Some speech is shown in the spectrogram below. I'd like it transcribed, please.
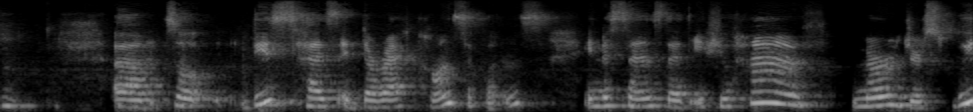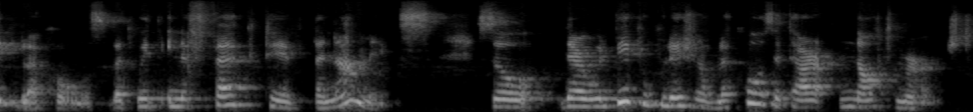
merger. Um, so this has a direct consequence in the sense that if you have mergers with black holes, but with ineffective dynamics, so there will be a population of black holes that are not merged,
